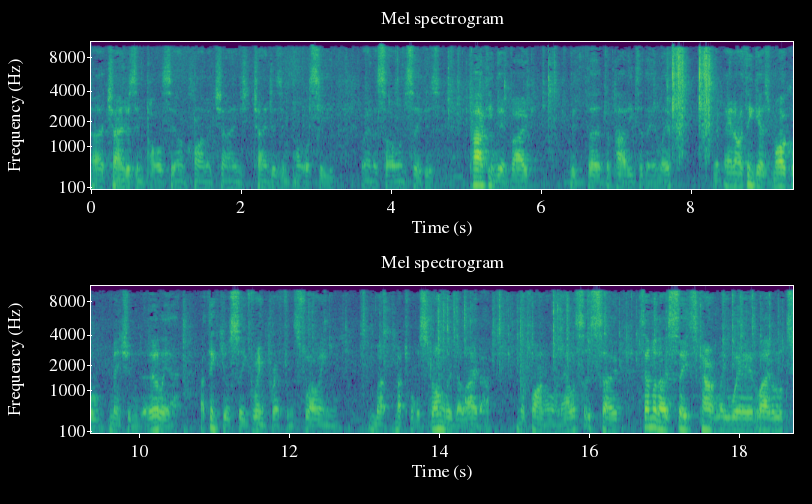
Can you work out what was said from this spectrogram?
uh, changes in policy on climate change, changes in policy around asylum seekers, parking their vote with the, the party to their left. Yep. And I think, as Michael mentioned earlier, I think you'll see Green preference flowing much more strongly to Labor in the final analysis. So some of those seats currently where Labor looks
